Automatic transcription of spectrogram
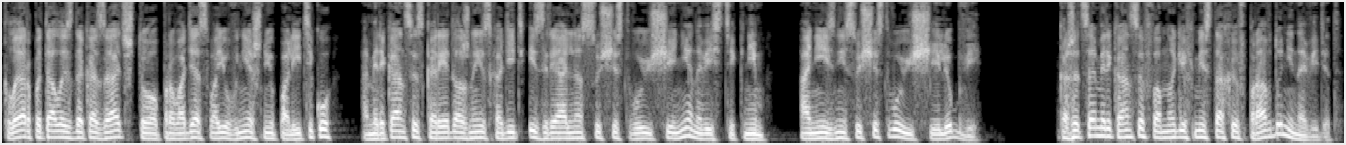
Клэр пыталась доказать, что, проводя свою внешнюю политику, американцы скорее должны исходить из реально существующей ненависти к ним, а не из несуществующей любви. Кажется, американцев во многих местах и вправду ненавидят.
